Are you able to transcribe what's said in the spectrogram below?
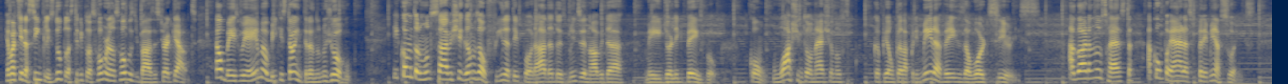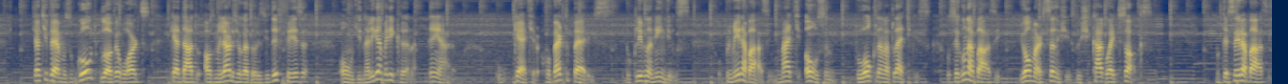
Rebatida simples, duplas, triplas, home runs, roubos de base, strikeouts. É o beisebol e a MLB que estão entrando no jogo. E como todo mundo sabe, chegamos ao fim da temporada 2019 da Major League Baseball, com Washington Nationals campeão pela primeira vez da World Series. Agora nos resta acompanhar as premiações. Já tivemos o Gold Glove Awards, que é dado aos melhores jogadores de defesa, onde na Liga Americana ganharam o catcher Roberto Pérez, do Cleveland Indians, o primeira base Matt Olson, do Oakland Athletics, o segunda base, Yomar Sanchez, do Chicago White Sox. O terceira base,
